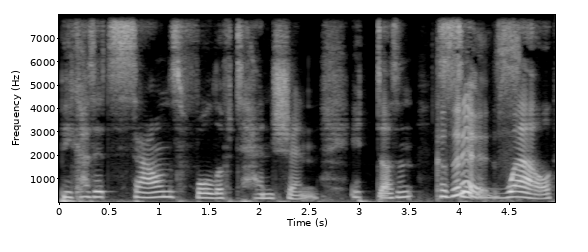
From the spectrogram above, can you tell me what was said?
because it sounds full of tension. It doesn't 'Cause it is. well,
